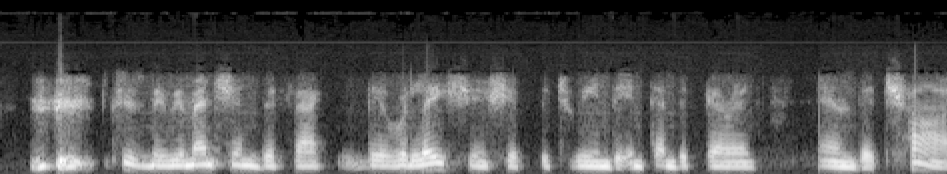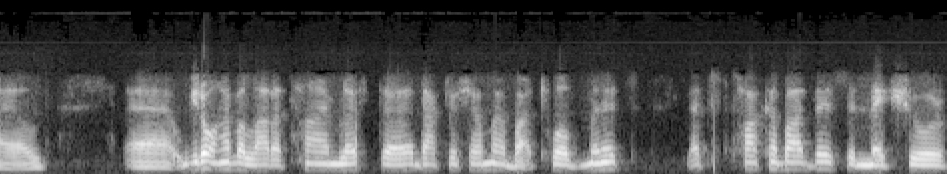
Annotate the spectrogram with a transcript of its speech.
excuse me, we mentioned the fact the relationship between the intended parent and the child. Uh, we don't have a lot of time left, uh, Dr. Shama, about 12 minutes. Let's talk about this and make sure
